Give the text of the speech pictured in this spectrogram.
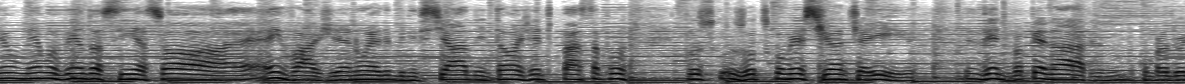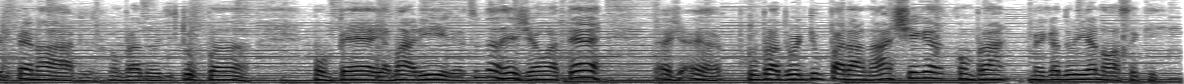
eu mesmo vendo assim, é só. É, é em vargem, né? não é beneficiado, então a gente passa para os outros comerciantes aí. Vende para Penápolis, comprador de Penápolis, comprador de Tupã, Pompeia, Marília, toda a região. Até é, é, comprador do Paraná chega a comprar mercadoria nossa aqui.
